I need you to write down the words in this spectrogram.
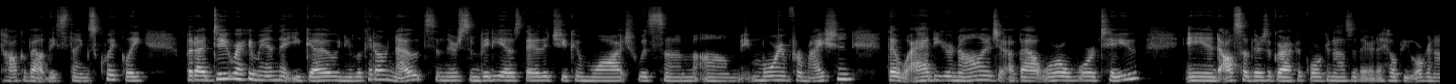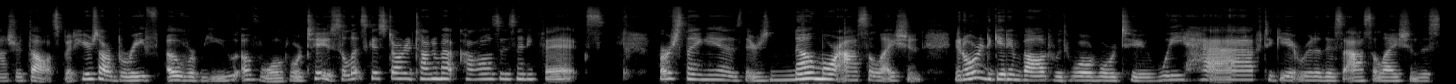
talk about these things quickly. But I do recommend that you go and you look at our notes and there's some videos there that you can watch with some um, more information that will add to your knowledge about World War II. And also there's a graphic organizer there to help you organize your thoughts. But here's our brief overview of World War II. So let's get started talking about causes and effects. First thing is there's no more isolation. In order to get involved with World War II, we have to get rid of this isolation, this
